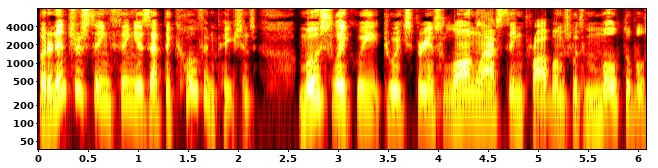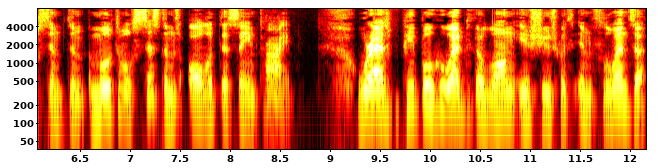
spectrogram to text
But an interesting thing is that the COVID patients most likely to experience long-lasting problems with multiple symptom multiple systems all at the same time. Whereas people who had the long issues with influenza,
